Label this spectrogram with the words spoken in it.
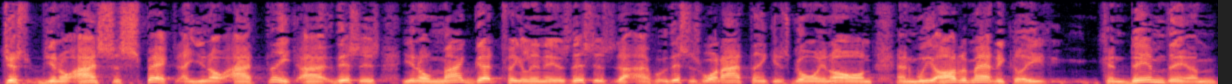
Just, you know, I suspect, you know, I think, I, this is, you know, my gut feeling is this is, this is what I think is going on, and we automatically condemn them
